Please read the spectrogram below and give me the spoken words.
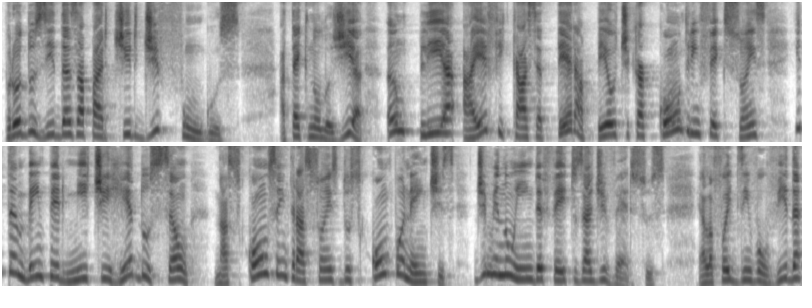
produzidas a partir de fungos. A tecnologia amplia a eficácia terapêutica contra infecções e também permite redução nas concentrações dos componentes, diminuindo efeitos adversos. Ela foi desenvolvida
